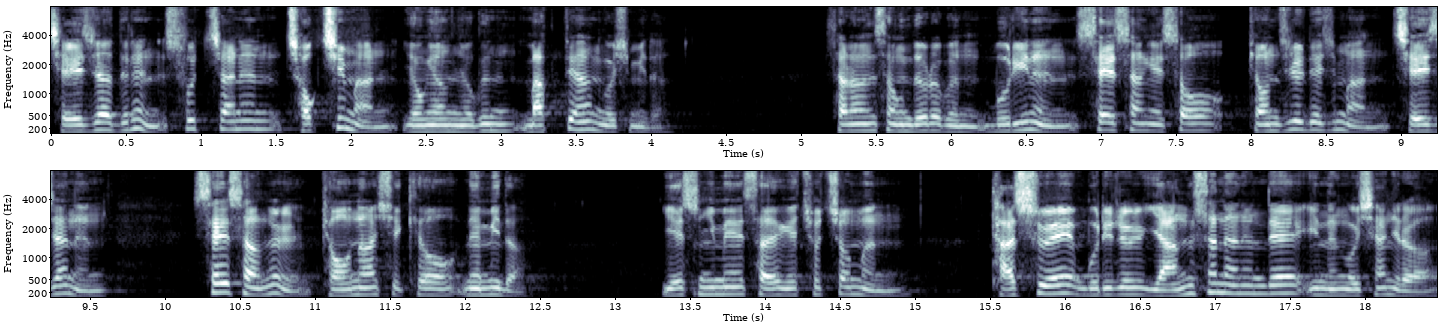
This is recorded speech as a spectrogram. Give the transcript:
제자들은 숫자는 적지만 영향력은 막대한 것입니다. 사랑하는 성도 여러분, 무리는 세상에서 변질되지만 제자는 세상을 변화시켜 냅니다. 예수님의 사역의 초점은 다수의 무리를 양산하는 데 있는 것이 아니라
